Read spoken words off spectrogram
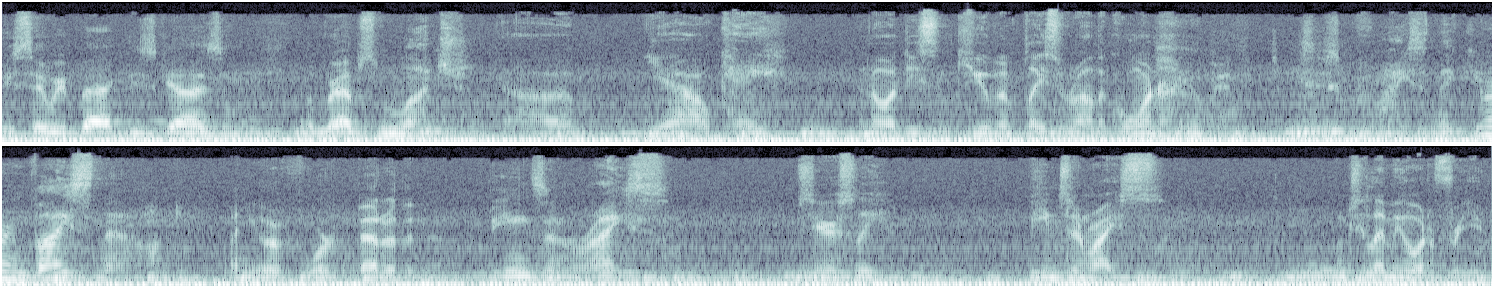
We say we back these guys and we'll grab some lunch. Uh, yeah, okay. I know a decent Cuban place around the corner. Cuban. Jesus Christ, Nick, you're in Vice now. I knew work better than beans and rice. Seriously? Beans and rice. Why don't you let me order for you?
